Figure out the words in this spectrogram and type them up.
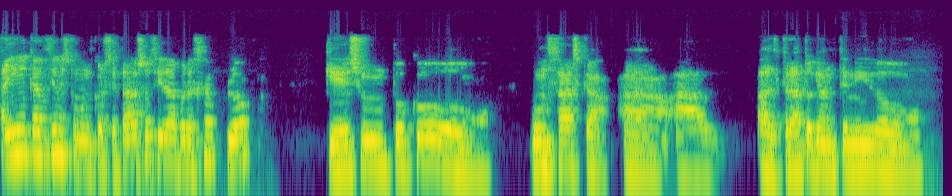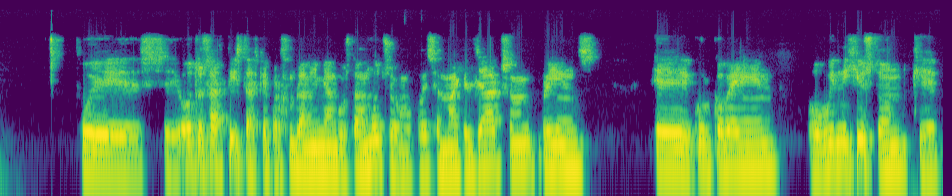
hay canciones como Encorsetada Sociedad, por ejemplo, que es un poco un zasca al trato que han tenido pues eh, otros artistas que, por ejemplo, a mí me han gustado mucho, como puede ser Michael Jackson, Prince, eh, Kurt Cobain, o Whitney Houston, que,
